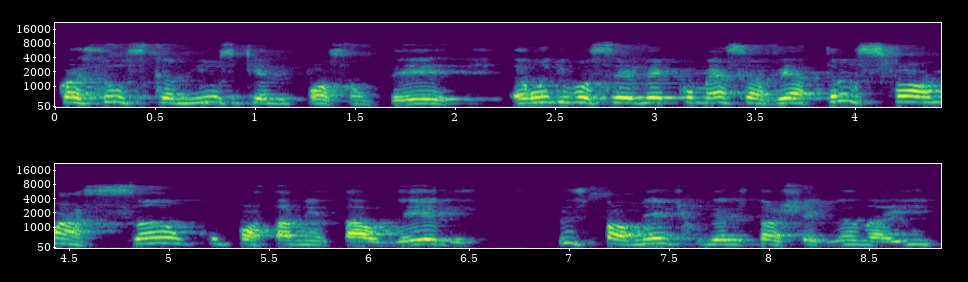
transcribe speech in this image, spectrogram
quais são os caminhos que eles possam ter. É onde você vê, começa a ver a transformação comportamental dele, principalmente quando eles estão chegando aí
